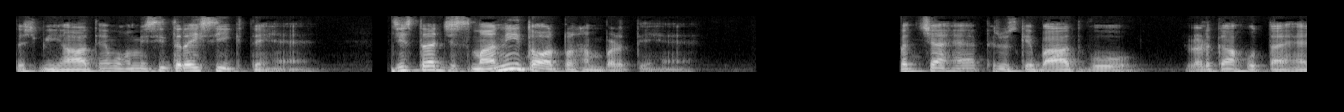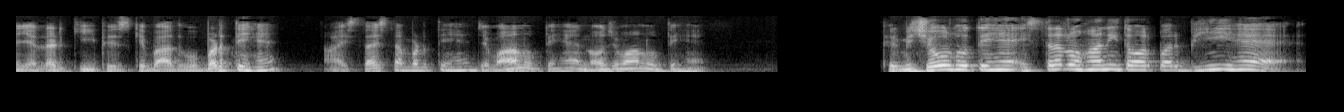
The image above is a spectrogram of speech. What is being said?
तशबीहात हैं, वो हम इसी तरह ही सीखते हैं। जिस तरह जिस्मानी तौर पर हम बढ़ते हैं, बच्चा है, फिर उसके बाद वो लड़का होता है या लड़की, फिर इसके बाद वो बढ़ते हैं आहिस्ता आहिस्ता बढ़ते हैं, जवान होते हैं, नौजवान होते हैं। फिर मिच्योर होते हैं, इस तरह रूहानी तौर पर भी है।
